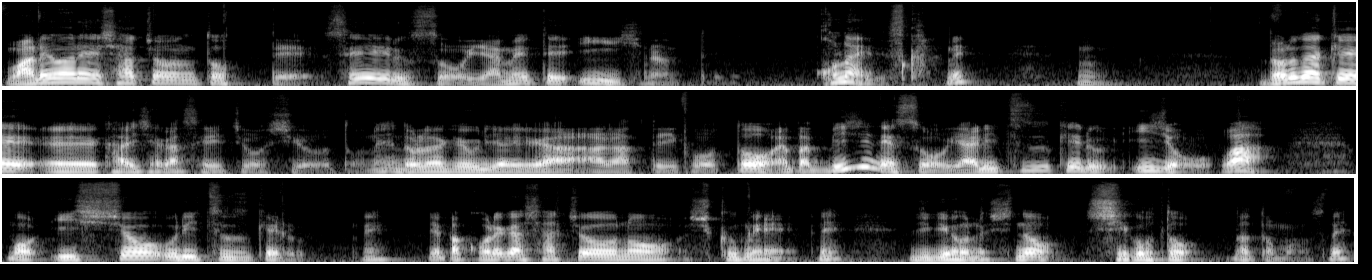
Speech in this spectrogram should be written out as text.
我々社長にとってセールスをやめていい日なんて来ないですからね。うん、どれだけ会社が成長しようとねどれだけ売り上げが上がっていこうとやっぱビジネスをやり続ける以上はもう一生売り続ける、ね、やっぱこれが社長の宿命ね事業主の仕事だと思うんですね。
